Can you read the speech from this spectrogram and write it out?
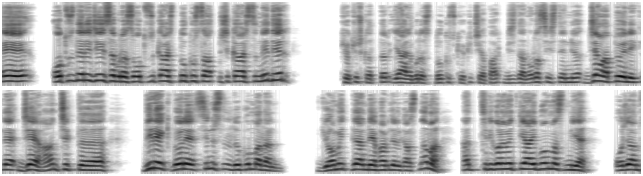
E 30 derece ise burası 30'u karşı 9 60'ı karşısı nedir? Kök 3 katıdır. Yani burası 9 kök 3 yapar. Bizden orası isteniyor. Cevap böylelikle Cihan çıktı. Direkt böyle sinüsle dokunmadan geometriden de yapabilirdik aslında ama hadi trigonometri ayıp olmasın diye. Hocam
